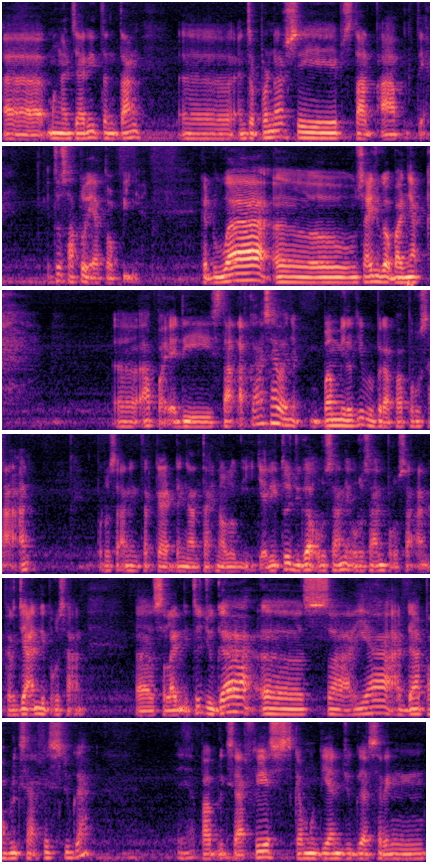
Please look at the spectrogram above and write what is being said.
uh, mengajari tentang uh, entrepreneurship, startup gitu ya. Itu satu ya topinya. Kedua, uh, saya juga banyak uh, apa ya di startup karena saya banyak memiliki beberapa perusahaan perusahaan yang terkait dengan teknologi. Jadi itu juga urusannya urusan perusahaan, kerjaan di perusahaan Eh, selain itu juga uh, saya ada public service juga. Ya public service kemudian juga sering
